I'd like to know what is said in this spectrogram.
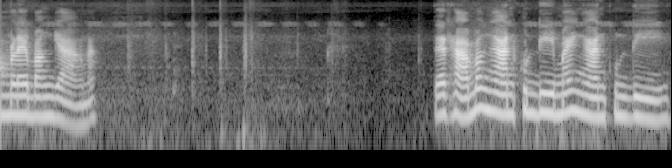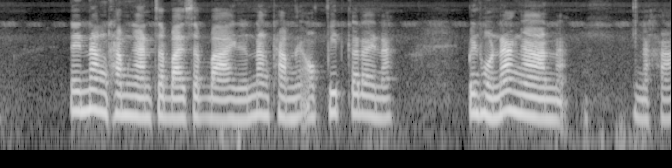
ำอะไรบางอย่างนะ แต่ถามว่างานคุณดีไหมงานคุณดี ได้นั่งทำงานสบายๆหรือนั่งทำในออฟฟิศก็ได้นะ เป็นหัวหน้างานน่ะนะคะ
